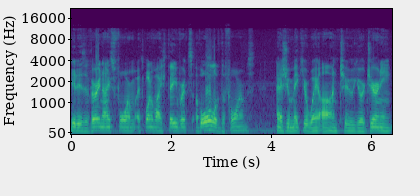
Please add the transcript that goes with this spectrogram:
It is a very nice form. It's one of my favorites of all of the forms as you make your way on to your journey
